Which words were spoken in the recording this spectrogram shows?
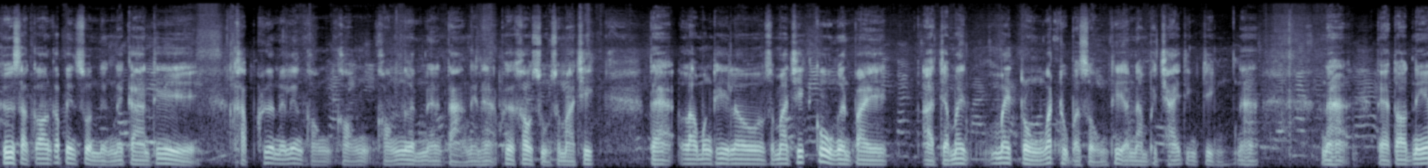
คือสากลก็เป็นส่วนหนึ่งในการที่ขับเคลื่อนในเรื่องของของของเงินต่างๆเนี่ยนะฮะเพื่อเข้าสู่สมาชิก แต่เราบางทีเราสมาชิกกู้เงินไปอาจจะไม่ไม่ตรงวัตถุประสงค์ที่จะนำไปใช้จริงๆนะฮะนะฮะแต่ตอนนี้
